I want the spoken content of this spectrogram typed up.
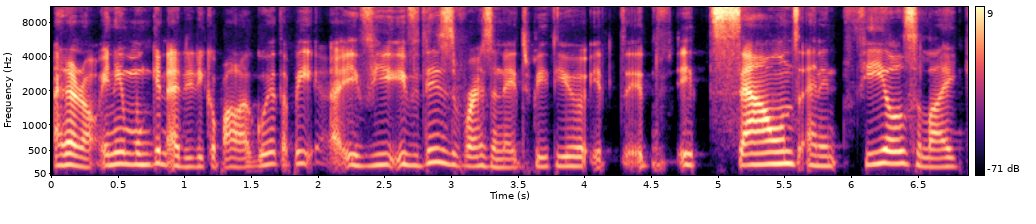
I don't know, ini mungkin ada di kepala gue tapi uh, if you if this resonates with you, it it it sounds and it feels like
